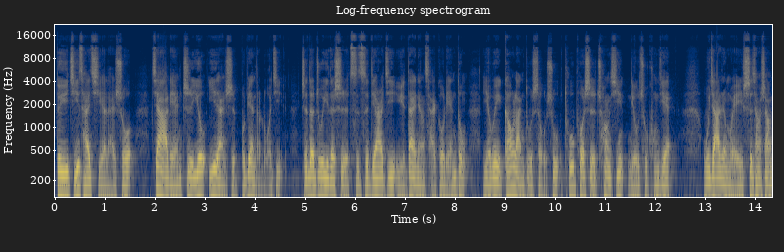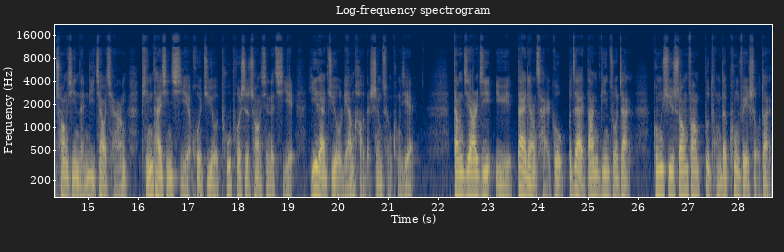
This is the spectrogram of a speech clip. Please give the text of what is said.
对于集采企业来说，价廉质优依然是不变的逻辑。值得注意的是，此次第二季与带量采购联动，也为高难度手术突破式创新留出空间。吴家认为，市场上创新能力较强、平台型企业或具有突破式创新的企业，依然具有良好的生存空间。当 GRG 与带量采购不再单兵作战，供需双方不同的控费手段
